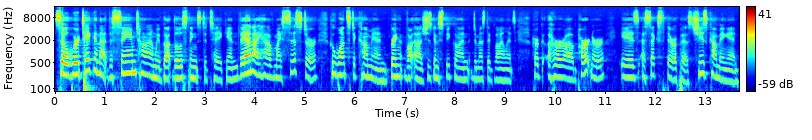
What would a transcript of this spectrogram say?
So we're taking that at the same time. We've got those things to take in. Then I have my sister who wants to come in. Bring, uh, she's going to speak on domestic violence. Her, her uh, partner is a sex therapist. She's coming in.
